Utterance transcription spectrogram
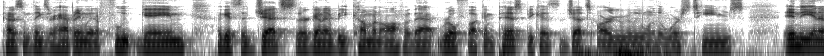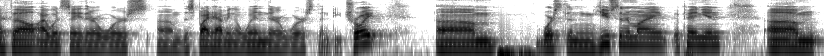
kind of some things that are happening. We had a fluke game against the Jets. They're going to be coming off of that real fucking pissed because the Jets are arguably one of the worst teams in the NFL. I would say they're worse, um, despite having a win, they're worse than Detroit. Um, worse than Houston, in my opinion. Um,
